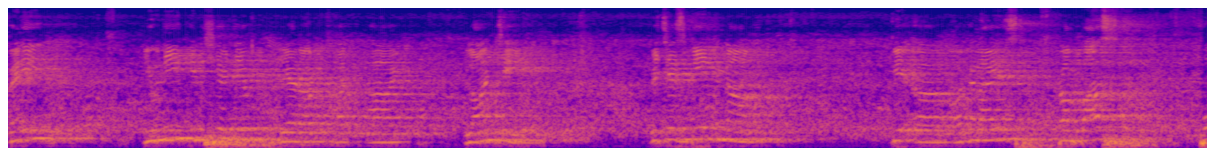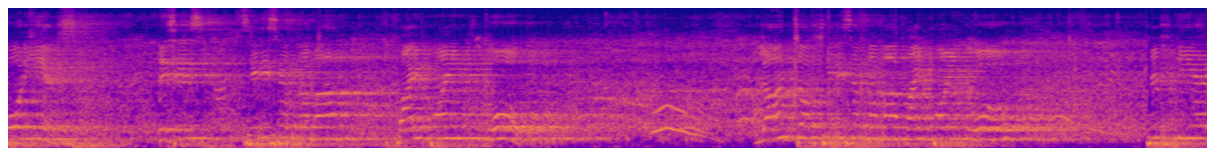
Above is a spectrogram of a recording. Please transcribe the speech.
very unique initiative we are uh, uh, launching, which has been uh, uh, organized from past four years. This is Siri Sambhrama 5.0. Launch of Siri Sambhrama 5.0, fifth year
